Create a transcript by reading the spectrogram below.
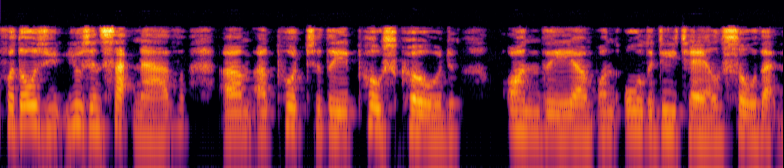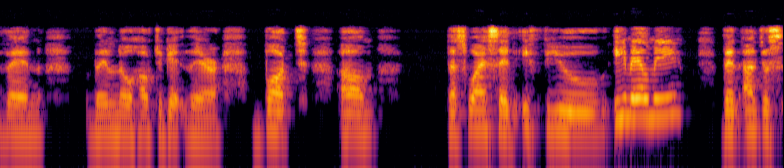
for those using SatNav, um, I'll put the postcode on the um, on all the details so that then they'll know how to get there. But um, that's why I said if you email me, then I'll just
